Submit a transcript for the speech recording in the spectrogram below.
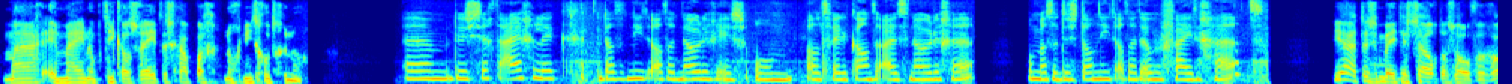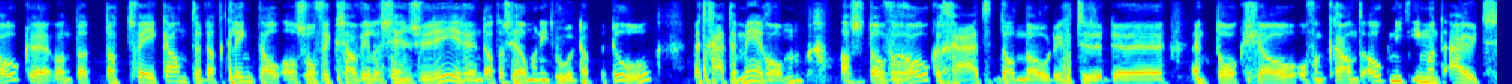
Maar in mijn optiek als wetenschapper nog niet goed genoeg. Um, dus je zegt eigenlijk dat het niet altijd nodig is om alle tweede kanten uit te nodigen. Omdat het dus dan niet altijd over feiten gaat. Ja, het is een beetje hetzelfde als over roken. Want dat, dat twee kanten, dat klinkt al alsof ik zou willen censureren. En dat is helemaal niet hoe ik dat bedoel. Het gaat er meer om, als het over roken gaat, dan nodigt de, de, een talkshow of een krant ook niet iemand uit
